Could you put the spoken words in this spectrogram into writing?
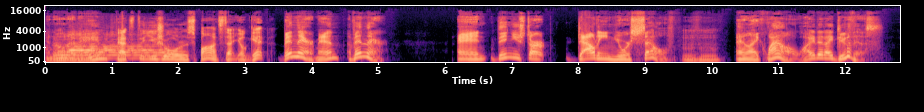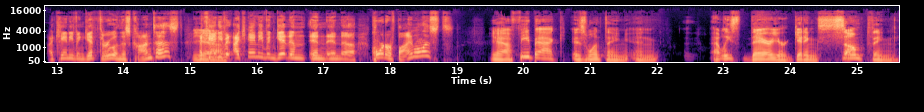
you know what i mean That's the usual response that you'll get. been there man i've been there and then you start doubting yourself Mm-hmm. and like, wow, why did I do this? I can't even get through in this contest. I can't even I can't even get in in in uh, quarterfinalists. Yeah, feedback is one thing, and at least there you're getting something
